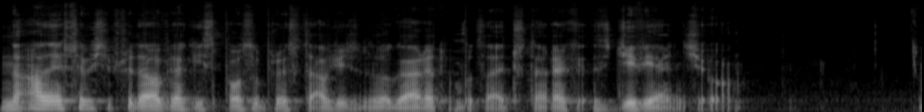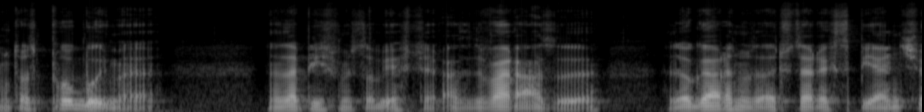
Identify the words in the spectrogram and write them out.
No ale jeszcze by się przydało w jakiś sposób przekształcić ten logarytm po całe 4 z 9. No to spróbujmy. No zapiszmy sobie jeszcze raz, dwa razy. Logarytm za 4 z 5,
